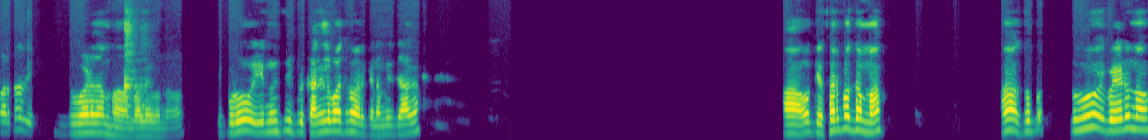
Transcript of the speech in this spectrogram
పడుతుంది. నువ్వు పడదమ్మా భలే ఉన్నావు. ఇప్పుడు ఈ నుంచి ఇప్పుడు కనీల బాత్ర వరకేనా మీ జాగా? ఆ, ఓకే సరిపోద్దమ్మా. ఆ, సూపర్. నువ్వు ఇప్పుడు ఏడున్నావు?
